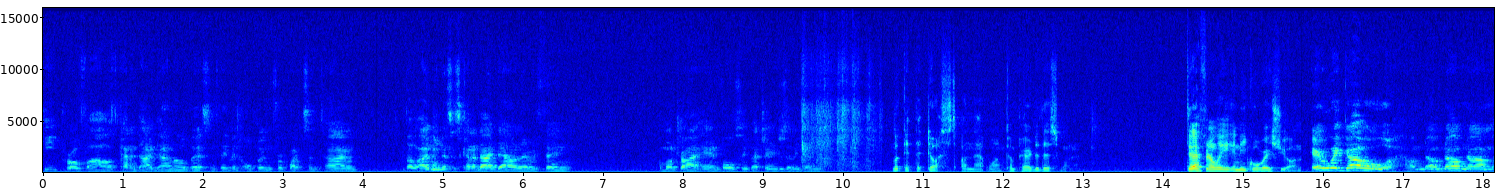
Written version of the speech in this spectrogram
heat profile has kind of died down a little bit since they've been open for quite some time. The liveliness has kind of died down and everything. I'm gonna try a handful, see if that changes anything. Look at the dust on that one compared to this one. Definitely an equal ratio on. Here we go. Um num num num.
